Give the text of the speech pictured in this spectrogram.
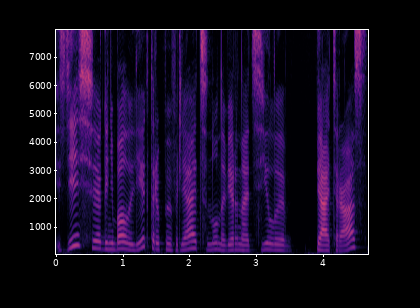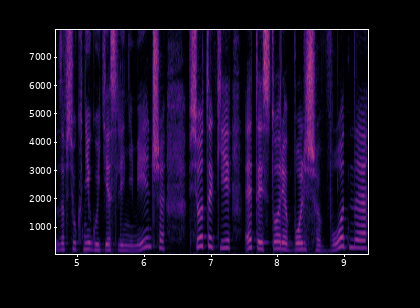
Здесь Ганнибал Лектор появляется, ну, наверное, от силы пять раз за всю книгу, если не меньше. Все-таки эта история больше вводная,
